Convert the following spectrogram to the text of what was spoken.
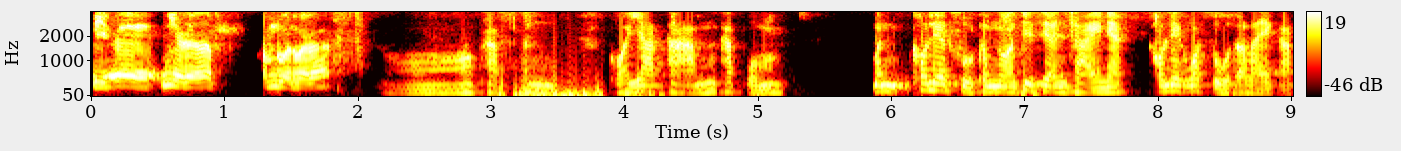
ที่เออเนี่ยนะครับคำนวณมาแล้วอ๋อครับอันขออนุญาตถามครับ ผม มันเขาเรียกสูตรคำนวณที่เซียนใช้เนี่ยเขาเรียกว่าสูตรอะไรครับ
